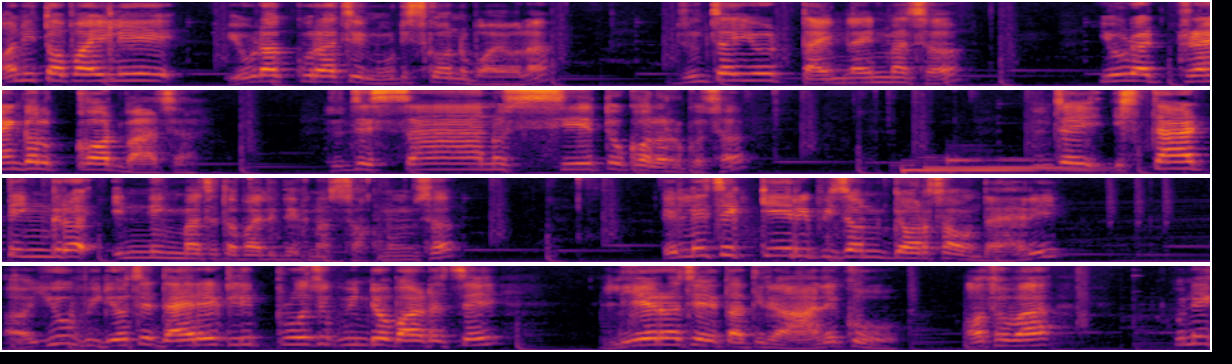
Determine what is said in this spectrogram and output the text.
अनि तपाईँले एउटा कुरा चाहिँ नोटिस गर्नुभयो होला जुन चाहिँ यो टाइमलाइनमा छ एउटा ट्रायङ्गल कट भएको छ जुन चाहिँ सानो सेतो कलरको छ जुन चाहिँ स्टार्टिङ र इन्डिङमा चाहिँ तपाईँले देख्न सक्नुहुन्छ। यसले चाहिँ के रिप्रेजेन्ट गर्छ भन्दाखेरि यो भिडियो चाहिँ डाइरेक्टली प्रोजेक्ट विन्डोबाट चाहिँ लिएर चाहिँ यतातिर हालेको हो। अथवा कुनै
